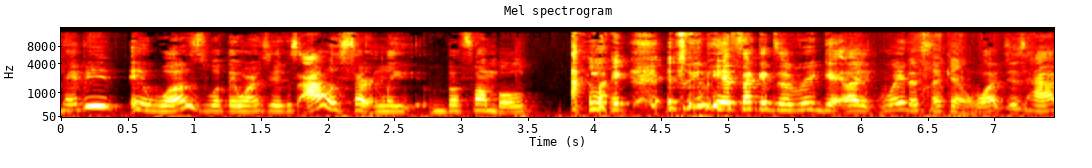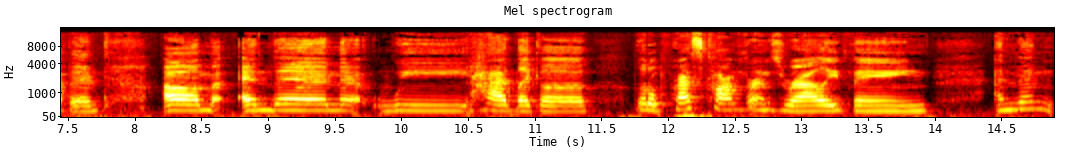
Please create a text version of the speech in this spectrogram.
Maybe it was what they wanted to do because I was certainly befumbled. like it took me a second to re get like, wait a second, what just happened? Um, and then we had like a little press conference rally thing. And then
